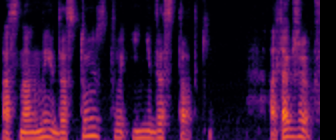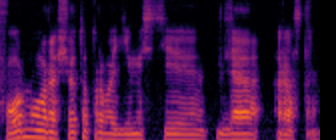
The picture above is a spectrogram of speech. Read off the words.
основные достоинства и недостатки. А также формула расчета проводимости для растра.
